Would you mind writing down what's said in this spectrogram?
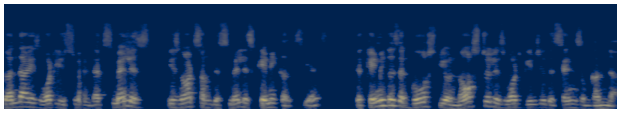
Gandha is what you smell. That smell is, is not some, the smell is chemicals, yes? The chemicals that goes to your nostril is what gives you the sense of gandha.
